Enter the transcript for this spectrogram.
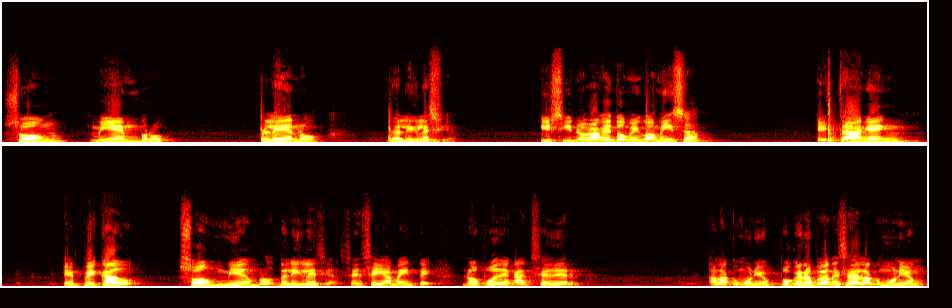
son miembros plenos de la iglesia. Y si no van el domingo a misa, están en, en pecado. Son miembros de la iglesia. Sencillamente no pueden acceder a la comunión. ¿Por qué no pueden acceder a la comunión?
